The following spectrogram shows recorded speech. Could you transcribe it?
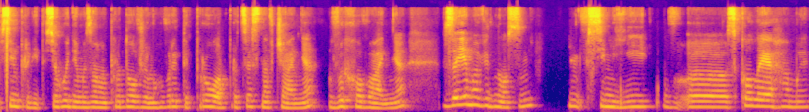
всім привіт! Сьогодні ми з вами продовжуємо говорити про процес навчання, виховання, взаємовідносин в сім'ї, е, з колегами,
